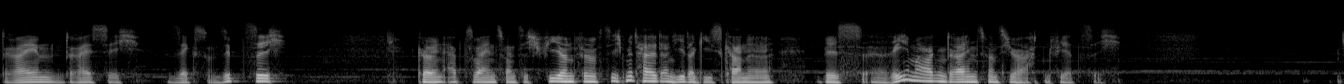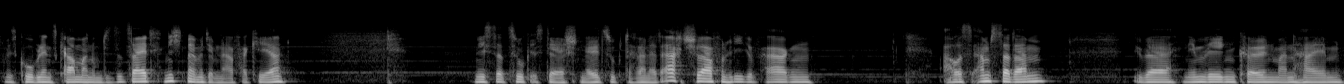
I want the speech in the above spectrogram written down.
3376. Köln ab 2254 mit Halt an jeder Gießkanne bis äh, Remagen 23.48 Uhr. Bis Koblenz kam man um diese Zeit nicht mehr mit dem Nahverkehr. Nächster Zug ist der Schnellzug 308 Schlaf- und Liegewagen aus Amsterdam über Nimwegen, Köln, Mannheim,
